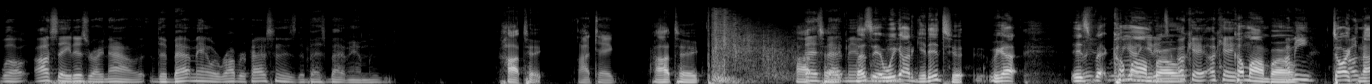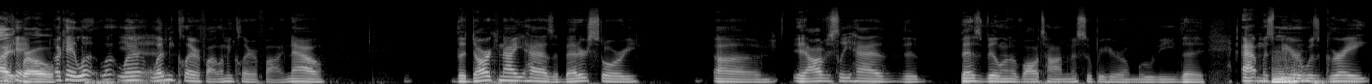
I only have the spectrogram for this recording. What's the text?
well i'll say this right now the batman with robert pattinson is the best batman movie hot take, hot take hot take, hot Best take. Batman Let's we got to get into it. We got it's We- we come gotta on, get into- bro. okay okay Come on, bro. I mean, Dark o- Knight, okay, bro. Okay, let, let, let, let me clarify. Let me clarify. Now, The Dark Knight has a better story. Um, it obviously had the best villain of all time in a superhero movie. The atmosphere Mhm. was great.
